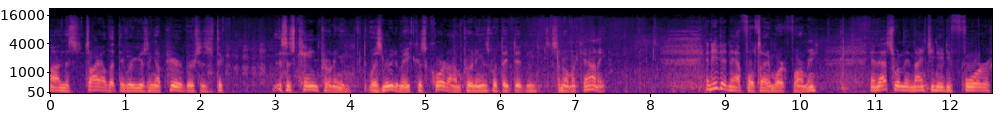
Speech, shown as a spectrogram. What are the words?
on the style that they were using up here versus the this is cane pruning was new to me because cordon pruning is what they did in Sonoma County. And he didn't have full-time work for me. And that's when the 1984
